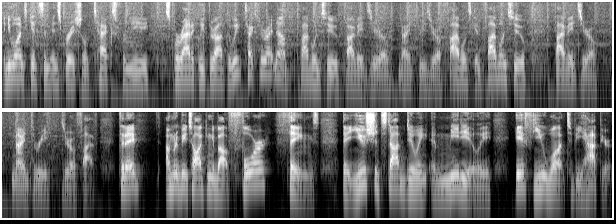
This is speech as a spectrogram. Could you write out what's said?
and you want to get some inspirational texts from me sporadically throughout the week, text me right now 512 580 9305. Once again, 512 580 9305. Today, I'm going to be talking about four things that you should stop doing immediately if you want to be happier.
